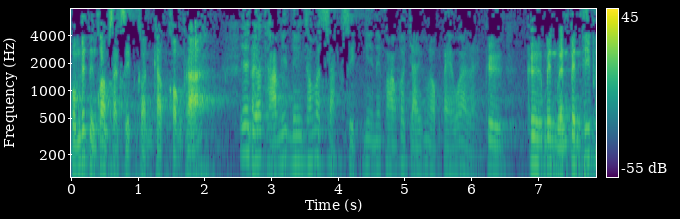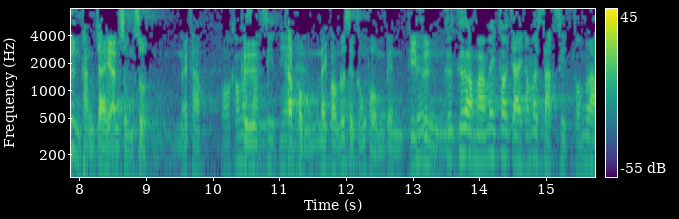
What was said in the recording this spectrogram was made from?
ผมนึกถึงความศักดิ์สิทธิ์ก่อนครับของพระเอ๊ะเดี๋ยวถามนิดนึงคำว่าศักดิ์สิทธิ์นี่ในความเข้าใจของเราแปลว่าอะไรคือคือเป็นเหมือนเป็นที่พึ่งทางใจอันสูงสุดนะครับอ๋อคำว่าศักดิ์สิทธิ์เนี่ยครับนะผมในความรู้สึกของผมเป็นที่คือพึ่งคือคือเอามาไม่เข้าใจคำว่าศักดิ์สิทธิ์ของเรา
